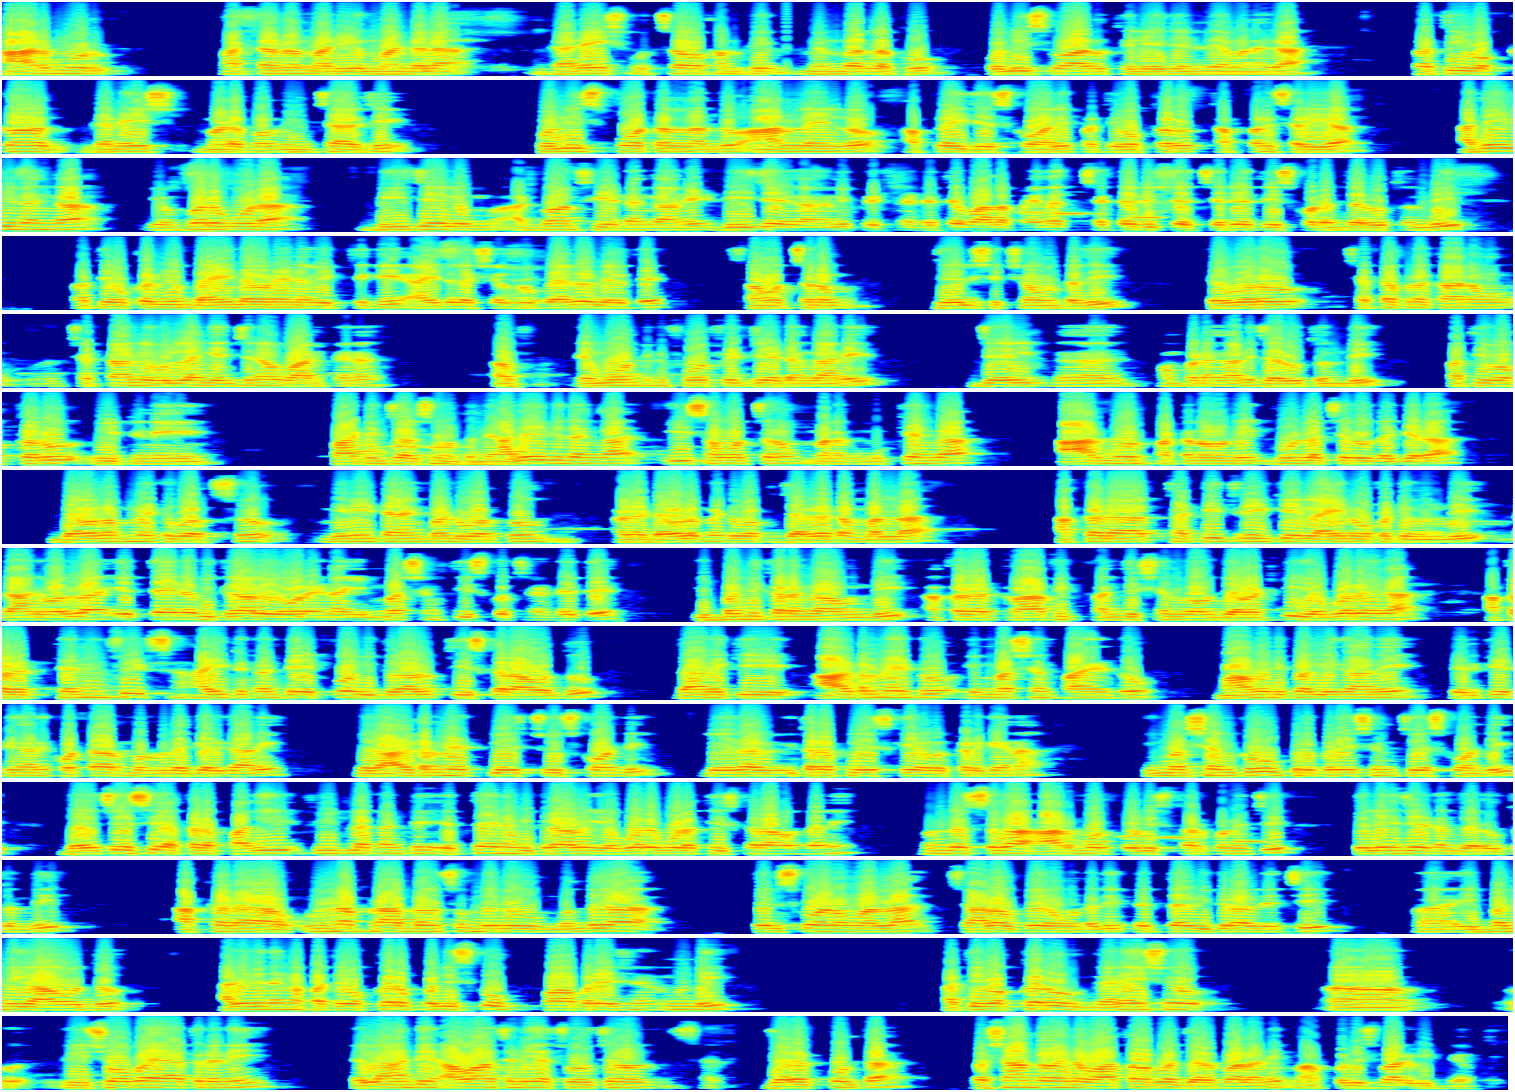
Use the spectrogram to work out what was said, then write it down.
ఆర్మూర్ పట్టణ మరియు మండల గణేష్ ఉత్సవ కమిటీ మెంబర్లకు పోలీసు వారు తెలియజేయలేమనగా ప్రతి ఒక్క గణేష్ మండపం ఇన్ఛార్జి పోలీస్ పోర్టల్ నందు ఆన్లైన్లో అప్లై చేసుకోవాలి. ప్రతి ఒక్కరూ తప్పనిసరిగా. అదేవిధంగా ఎవ్వరు కూడా డీజేలు అడ్వాన్స్ ఇవ్వడం కానీ డీజే కానీ పెట్టినట్టయితే వాళ్ళపైన చట్టరీత్యా చర్య తీసుకోవడం జరుగుతుంది. ప్రతి ఒక్కరికి బైండ్ ఎవరైన వ్యక్తికి ఐదు లక్షల రూపాయలు లేకపోతే సంవత్సరం జైలు శిక్ష ఉంటుంది. ఎవరు చట్ట ప్రకారం చట్టాన్ని ఉల్లంఘించిన వారిపైన అమౌంట్ని ఫోర్ ఫోర్ఫిట్ చేయడం కానీ జైలు పంపడం కానీ జరుగుతుంది. ప్రతి ఒక్కరూ వీటిని పాటించాల్సి ఉంటుంది. అదేవిధంగా ఈ సంవత్సరం మనకు ముఖ్యంగా ఆర్మూర్ పట్టణంలోని గుండ్ల చెరువు దగ్గర development works mini tank bund work అక్కడ డెవలప్మెంట్ వర్క్ జరగటం వల్ల అక్కడ థర్టీ త్రీ కే లైన్ ఒకటి ఉంది. దానివల్ల ఎత్తైన విగ్రహాలు ఎవరైనా ఇమ్మర్షన్ తీసుకొచ్చినట్టయితే ఇబ్బందికరంగా ఉంది. అక్కడ ట్రాఫిక్ కంజెక్షన్గా ఉంది. కాబట్టి ఎవరైనా అక్కడ టెన్ ఫీట్స్ హైట్ కంటే ఎక్కువ విగ్రహాలు తీసుకురావద్దు. దానికి ఆల్టర్నేటివ్ ఇమ్మర్షన్ పాయింట్ మామిడిపల్లి కానీ పెరికేట్ కానీ కొట్టారమురుగు దగ్గర కానీ మీరు ఆల్టర్నేట్ ప్లేస్ చూసుకోండి. లేదా ఇతర ప్లేస్కి ఎక్కడికైనా ఇమ్మర్షన్కు ప్రిపరేషన్ చేసుకోండి. దయచేసి అక్కడ పది ఫీట్ల కంటే ఎత్తైన విగ్రహాలు ఎవరు కూడా తీసుకురావద్దని ముందస్తుగా ఆర్మూర్ పోలీస్ తరపు నుంచి తెలియజేయడం జరుగుతుంది. అక్కడ ఉన్న ప్రాబ్లమ్స్ మీరు ముందుగా తెలుసుకోవడం వల్ల చాలా ఉపయోగం ఉంటుంది. పెద్ద విగ్రహాలు తెచ్చి ఇబ్బంది కావద్దు. అదేవిధంగా ప్రతి ఒక్కరు పోలీస్కు కోఆపరేషన్ ఉండి ప్రతి ఒక్కరూ గణేష్ ఈ శోభాయాత్రని ఎలాంటి అవాంఛనీయ సూచనలు జరగకుండా ప్రశాంతమైన వాతావరణంలో జరపాలని మా పోలీసు వారి విజ్ఞప్తి.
